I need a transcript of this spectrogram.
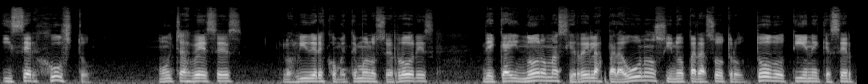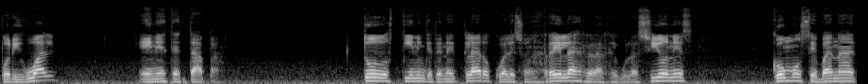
y ser justo. Muchas veces los líderes cometemos los errores de que hay normas y reglas para unos y no para otros. Todo tiene que ser por igual en esta etapa. Todos tienen que tener claro cuáles son las reglas, las regulaciones, cómo se van a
